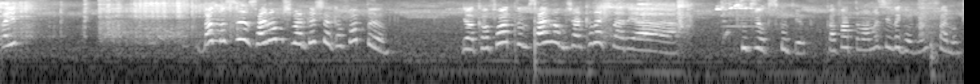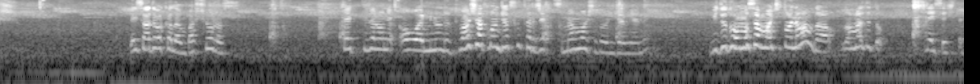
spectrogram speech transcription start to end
Hayır. Ben nasıl saymamışım arkadaşlar kafa attım. Ya kafa attım saymamış arkadaşlar ya. Sıkıntı yok sıkıntı yok. Kafa attım ama siz de gördünüz saymamış. Neyse hadi bakalım başlıyoruz. Tek güzel oynay... Oo emin olun. One shot mı oynayacaksın tarayacaksın. Ben one shot oynayacağım yani. Videoda olmasam one shot oynamam da normalde de... Neyse işte.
